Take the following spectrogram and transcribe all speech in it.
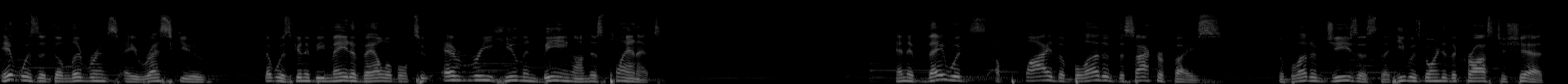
It was a deliverance, a rescue that was going to be made available to every human being on this planet. And if they would apply the blood of the sacrifice, the blood of Jesus that he was going to the cross to shed,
